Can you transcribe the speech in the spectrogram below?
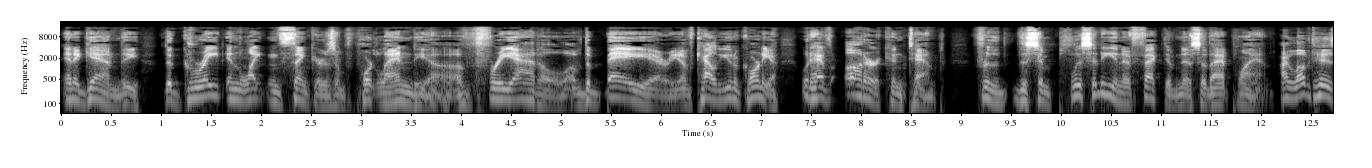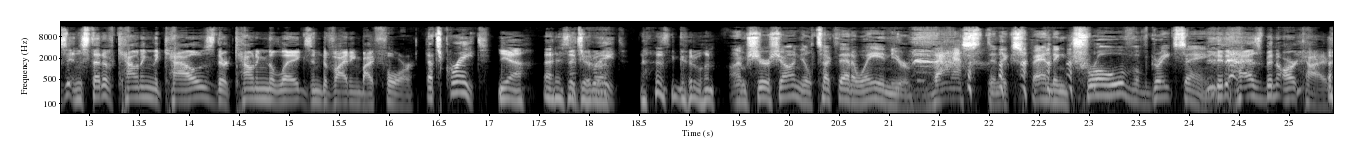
And again, the the great enlightened thinkers of Portlandia, of Freattle, of the Bay Area, of Cal Unicornia would have utter contempt for the, the simplicity and effectiveness of that plan. I loved his instead of counting the cows, they're counting the legs and dividing by four. That's great. Yeah, that is a good great. one. That is a good one. I'm sure, Sean, you'll tuck that away in your vast and expanding trove of great sayings. It has been archived.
